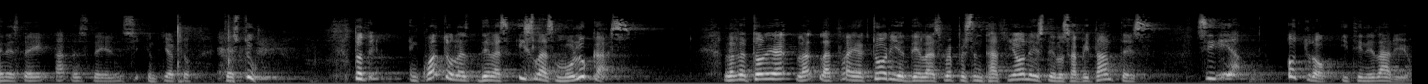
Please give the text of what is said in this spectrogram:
en este atlas de cierto texto. Entonces, en cuanto a las, de las Islas Molucas, la, la, trayectoria de las representaciones de los habitantes seguía otro itinerario.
